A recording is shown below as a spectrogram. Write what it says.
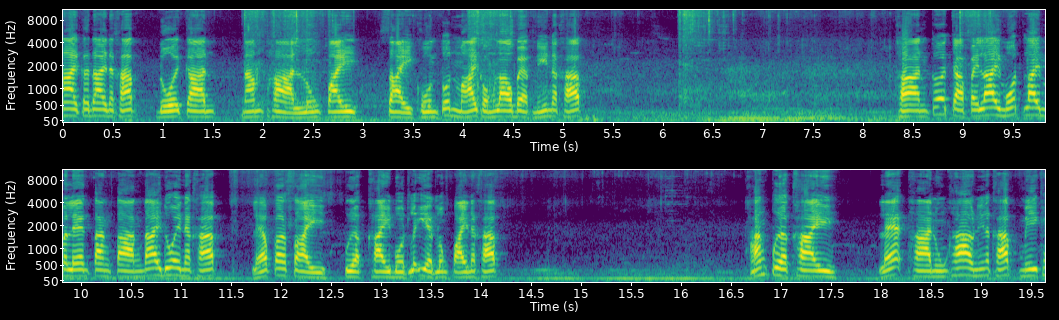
ง่ายๆก็ได้นะครับ โดยการนำถ่านลงไปใส่โคนต้นไม้ของเราแบบนี้นะครับ ถ่านก็จะไปไล่มดไล่แมลงต่างๆ ได้ด้วยนะครับ แล้วก็ใส่เปลือกไข่บดละเอียดลงไปนะครับ ทั้งเปลือกไข่และถ่านหุงข้าวนี้นะครับ มีแค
